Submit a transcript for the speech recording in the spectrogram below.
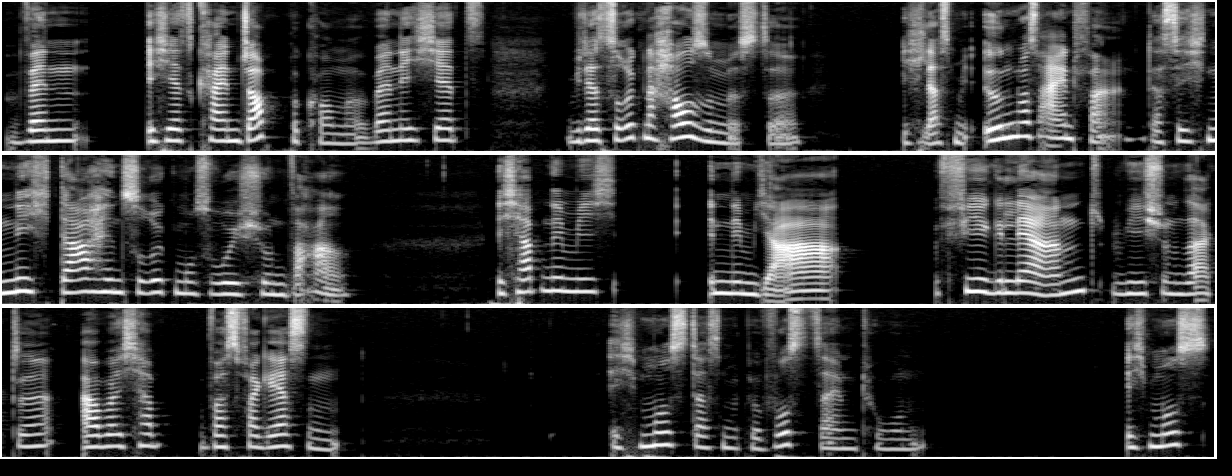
wenn ich jetzt keinen Job bekomme, wenn ich jetzt wieder zurück nach Hause müsste, ich lasse mir irgendwas einfallen, dass ich nicht dahin zurück muss, wo ich schon war. Ich habe nämlich in dem Jahr viel gelernt, wie ich schon sagte, aber ich habe was vergessen. Ich muss das mit Bewusstsein tun. Ich muss,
